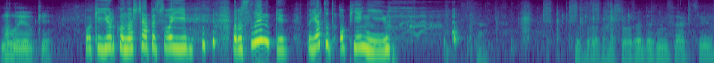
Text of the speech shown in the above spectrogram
наливки. Поки Юрко нащепить свої рослинки, то я тут оп'янію. Так. Тут зробимо теж дезінфекцію.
